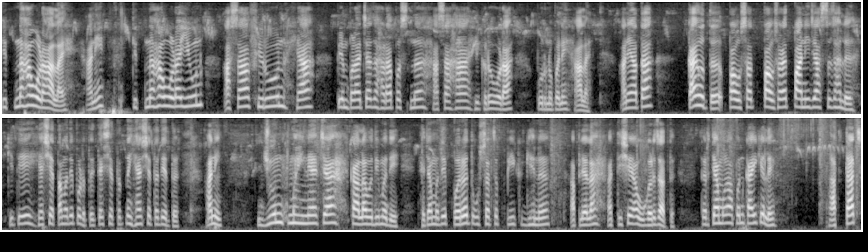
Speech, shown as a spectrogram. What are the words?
तिथनं हा ओढा आला आहे आणि तिथनं हा ओढा येऊन असा फिरून ह्या पिंपळाच्या झाडापासनं असा हा इकडं ओढा पूर्णपणे आला आहे आणि आता काय होतं पावसात पावसाळ्यात पाणी जास्त झालं की ते ह्या शेतामध्ये पडतं त्या शेतातनं ह्या शेतात येतं. आणि जून महिन्याच्या कालावधीमध्ये ह्याच्यामध्ये परत ऊसाचं पीक घेणं आपल्याला अतिशय अवघड जातं. तर त्यामुळं आपण काय केलं आहे आत्ताच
